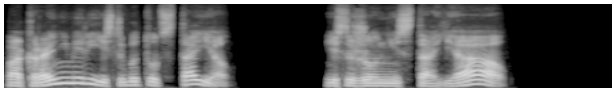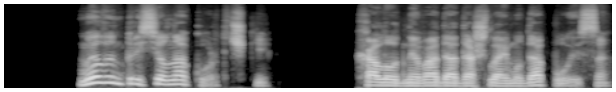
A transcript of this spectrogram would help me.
по крайней мере, если бы тот стоял. Если же он не стоял... Мелвин присел на корточки. Холодная вода дошла ему до пояса.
